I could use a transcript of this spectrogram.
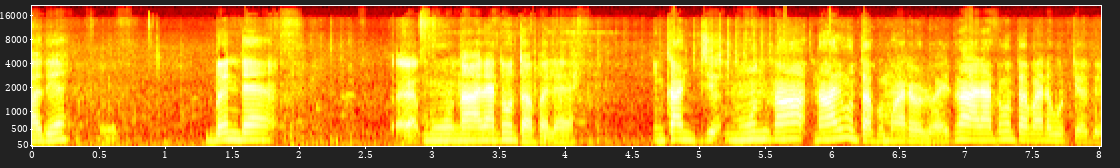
ആദ്യം ഇപ്പൊ എന്റെ നാലാമത്തെ മുത്താപ്പല്ലേ? എനിക്ക് അഞ്ച് മൂന്ന് നാല് മുത്താപ്പന്മാരേ ഉള്ളൂ. അതിൽ നാലാമത്തെ മുത്താപ്പാന്റെ കുട്ടിയത്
